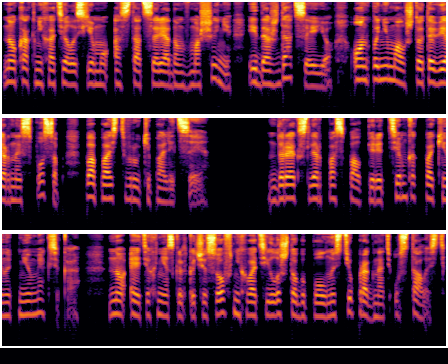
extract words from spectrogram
но как не хотелось ему остаться рядом в машине и дождаться ее, он понимал, что это верный способ попасть в руки полиции. Дрекслер поспал перед тем, как покинуть Нью-Мексико, но этих несколько часов не хватило, чтобы полностью прогнать усталость,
